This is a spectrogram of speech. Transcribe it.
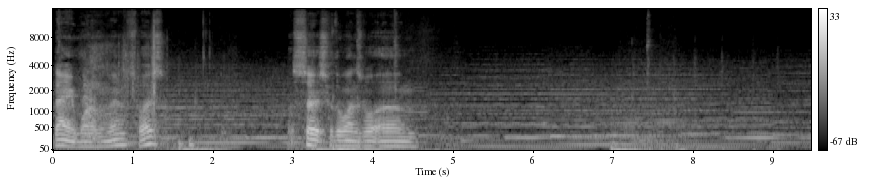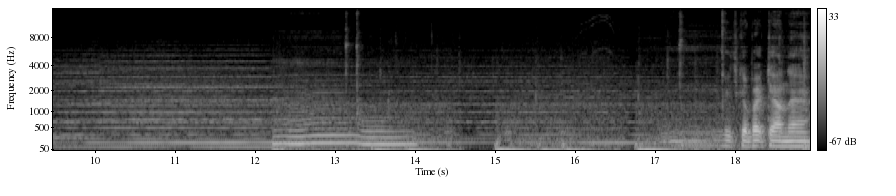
That ain't one of them then, I suppose. Search for the ones what um Need to go back down there.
